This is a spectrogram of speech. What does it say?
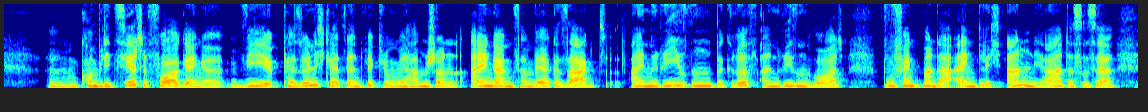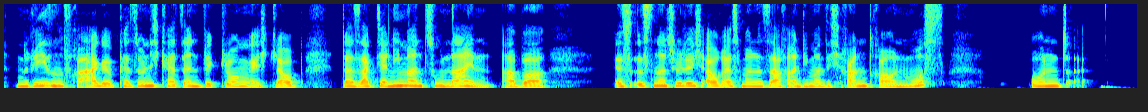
ähm, komplizierte Vorgänge wie Persönlichkeitsentwicklung. Wir haben schon eingangs, haben wir ja gesagt, ein Riesenbegriff, ein Riesenwort. Wo fängt man da eigentlich an? Ja, das ist ja eine Riesenfrage. Persönlichkeitsentwicklung, ich glaube, da sagt ja niemand zu Nein, aber es ist natürlich auch erstmal eine Sache, an die man sich rantrauen muss. Und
